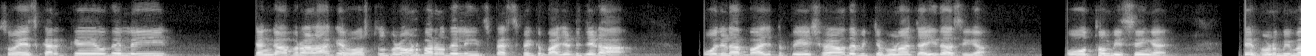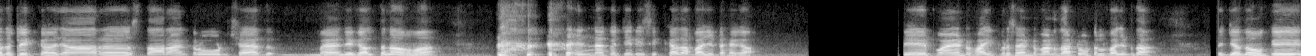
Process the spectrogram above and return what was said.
ਸੋ ਇਸ ਕਰਕੇ ਉਹਦੇ ਲਈ ਚੰਗਾ ਉਪਰਾਲਾ ਕਿ ਹੋਸਟਲ ਬਣਾਉਣ, ਪਰ ਉਹਦੇ ਲਈ ਸਪੈਸੀਫਿਕ ਬਜਟ ਜਿਹੜਾ, ਉਹ ਜਿਹੜਾ ਬਜਟ ਪੇਸ਼ ਹੋਇਆ, ਉਹਦੇ ਵਿੱਚ ਹੋਣਾ ਚਾਹੀਦਾ ਸੀਗਾ। ਉਹ ਉੱਥੋਂ ਮਿਸਿੰਗ ਹੈ। ਤੇ ਹੁਣ ਵੀ ਮਤਲਬ 1017 ਕਰੋੜ ਸ਼ਾਇਦ ਮੈਂ ਜੇ ਗਲਤ ਨਾ ਹੋਵਾਂ, ਇੰਨਾ ਕੁ ਚੇਰੀ ਸਿੱਖਿਆ ਦਾ ਬਜਟ ਹੈਗਾ। ਤੇ 0.5% ਬਣਦਾ ਟੋਟਲ ਬਜਟ ਦਾ। ਤੇ ਜਦੋਂ ਕਿ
